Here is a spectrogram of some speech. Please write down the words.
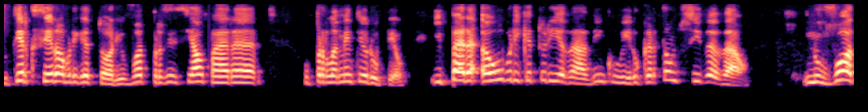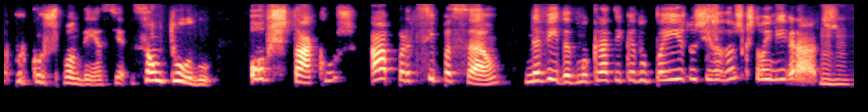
o ter que ser obrigatório o voto presencial para o Parlamento Europeu e para a obrigatoriedade de incluir o cartão de cidadão no voto por correspondência são tudo obstáculos à participação na vida democrática do país dos cidadãos que estão imigrados. Uhum.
